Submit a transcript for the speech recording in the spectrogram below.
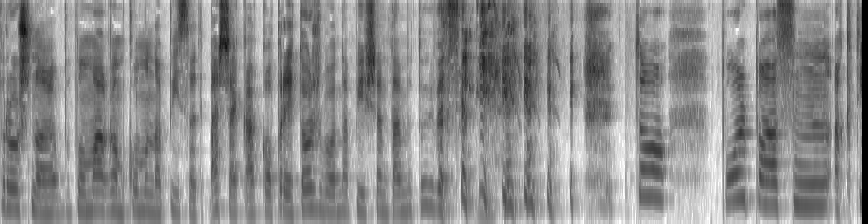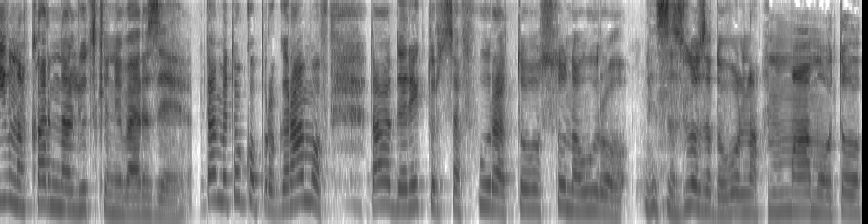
prošno pomagam komu napisati, pa še kako pretožbo napišem, tam me tudi veseli. to Pol pa sem aktivna kar na ljudski univerzi. Tam je toliko programov, ta direktorica fura to 100 na uro in sem zelo zadovoljna. Imamo to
